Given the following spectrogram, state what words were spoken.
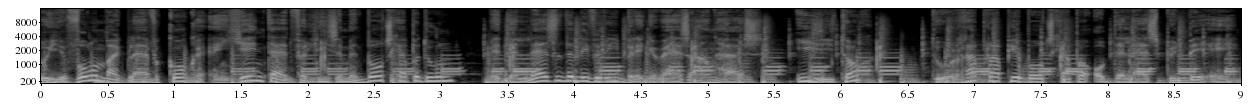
Wil je vol een bak blijven koken en geen tijd verliezen met boodschappen doen? Met de Leize Delivery brengen wij ze aan huis. Easy toch? Doe rap rap je boodschappen op deleize.be.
